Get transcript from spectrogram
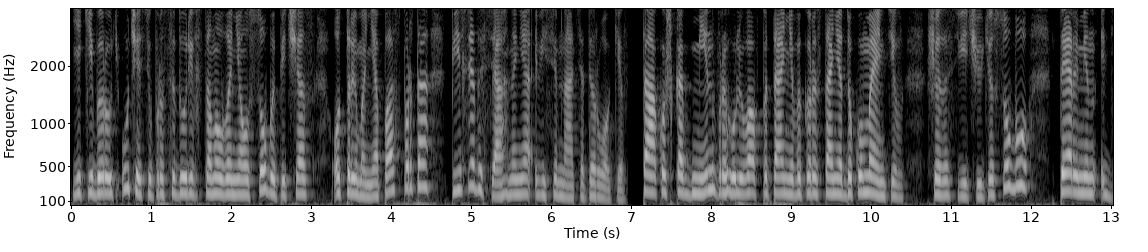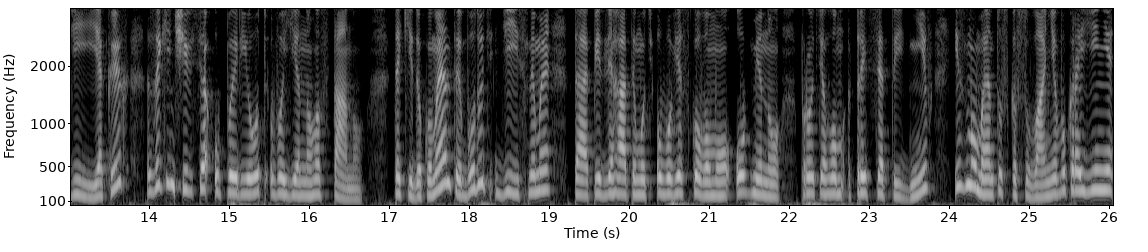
які беруть участь у процедурі встановлення особи під час отримання паспорта після досягнення 18 років. Також Кабмін врегулював питання використання документів, що засвідчують особу, термін дії яких закінчився у період воєнного стану. Такі документи будуть дійсними та підлягатимуть обов'язковому обміну протягом 30 днів із моменту скасування в Україні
